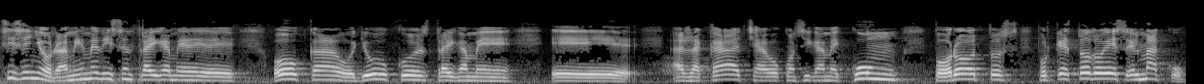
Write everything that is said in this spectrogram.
Sí, señor, a mí me dicen tráigame oca o yucos, tráigame eh, arracacha o consígame cum, porotos, porque todo es el maco.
